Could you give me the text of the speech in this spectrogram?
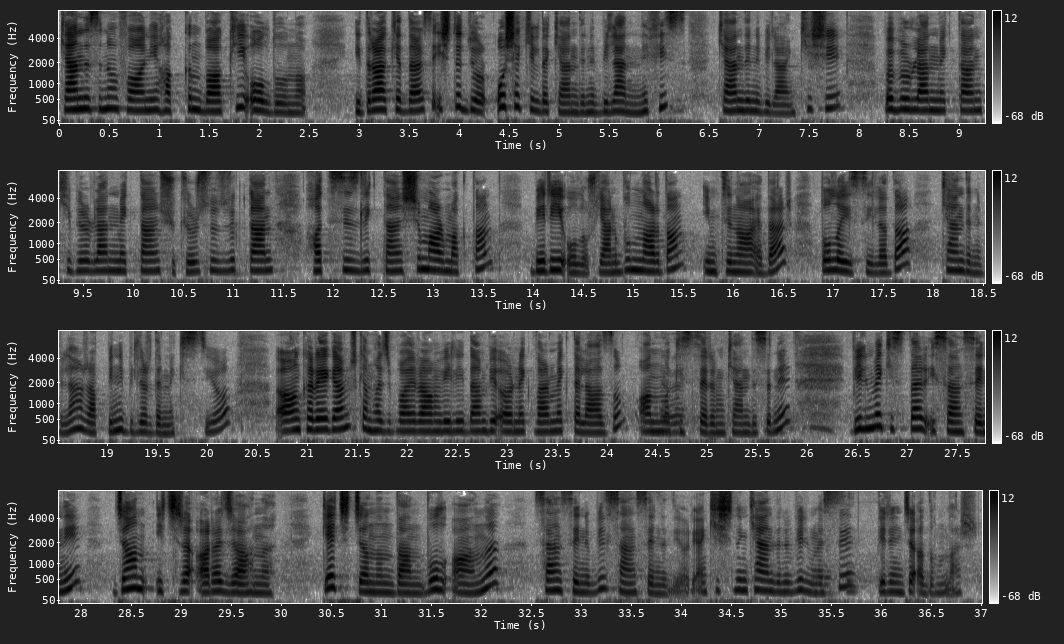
kendisinin fani, hakkın baki olduğunu idrak ederse işte diyor o şekilde kendini bilen nefis, kendini bilen kişi böbürlenmekten, kibirlenmekten, şükürsüzlükten, hadsizlikten, şımarmaktan beri olur. Yani bunlardan imtina eder. Dolayısıyla da kendini bilen Rabbini bilir demek istiyor. Ankara'ya gelmişken Hacı Bayram Veli'den bir örnek vermek de lazım. Anmak evet. isterim kendisini. Bilmek ister isen seni, can içre aracağını, geç canından bul anı, sen seni bil, sen seni diyor. Yani kişinin kendini bilmesi birinci adımlar.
